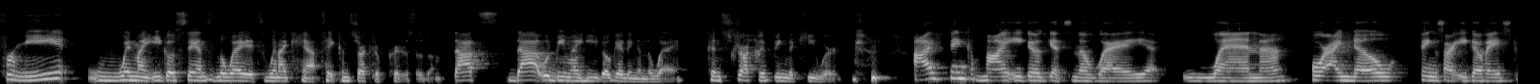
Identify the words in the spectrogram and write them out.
for me, when my ego stands in the way, it's when I can't take constructive criticism. That's that would be my Mm. ego getting in the way. Constructive being the key word. I think my ego gets in the way when, or I know things are ego based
